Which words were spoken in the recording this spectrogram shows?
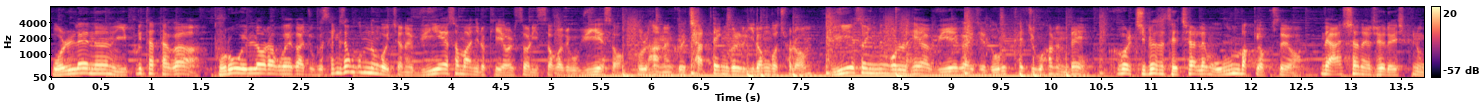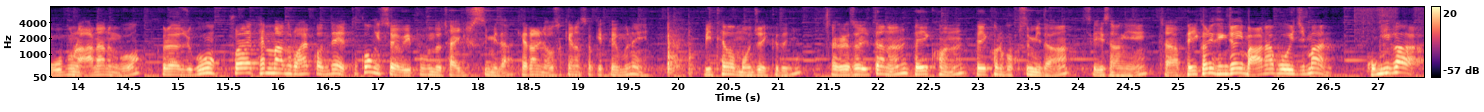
원래는 이 프리타타가 브로일러라고 해가지고 생선 굽는 거 있잖아요. 위에서만 이렇게 열선이 있어가지고 위에서 불하는 그 잣땡글 이런 것처럼 위에서 있는 걸로 해야 위에가 이제 노릇해지고 하는데 그걸 집에서 대체하려면 5분밖에 없어요. 근데 아시잖아요. 제 레시피는 5분을 안 하는 거. 그래가지고 후라이팬만으로 할 건데 뚜껑 있어요. 윗부분도 잘 익습니다. 계란을 6개나 썼기 때문에 밑에만 먼저 있거든요. 자 그래서 일단은 베이컨 베이컨을 볶습니다. 세상에 자 베이컨이 굉장히 많아 보이지만 고기가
